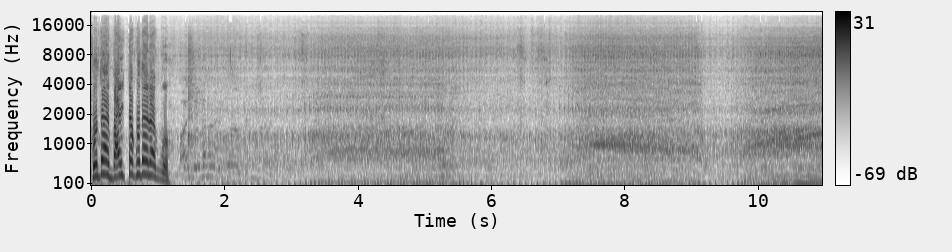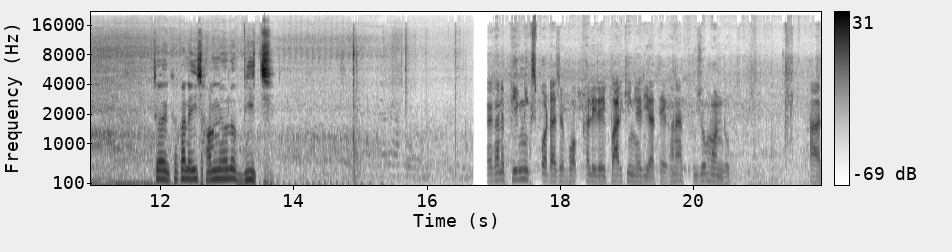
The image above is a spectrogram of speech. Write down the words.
কোথায়? বাইকটা কোথায় রাখব? এখানে এই সামনে হলো বিচ এখানে পিকনিক স্পট আছে বকখালির এই পার্কিং এরিয়াতে, এখানে আর পুজো মণ্ডপ। আর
